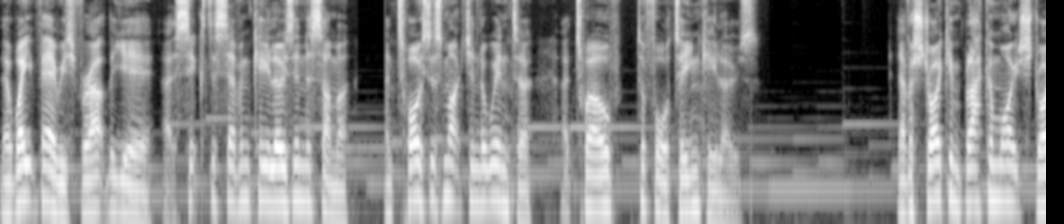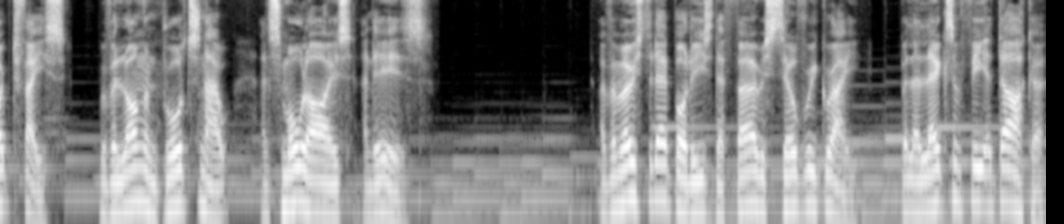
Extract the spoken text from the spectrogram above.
Their weight varies throughout the year at 6 to 7 kilos in the summer and twice as much in the winter at 12 to 14 kilos. They have a striking black and white striped face with a long and broad snout and small eyes and ears. Over most of their bodies their fur is silvery grey but their legs and feet are darker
